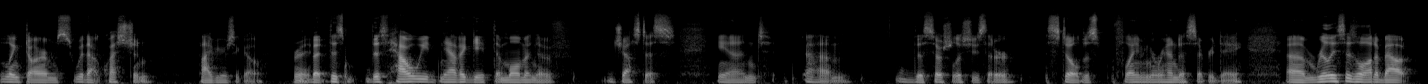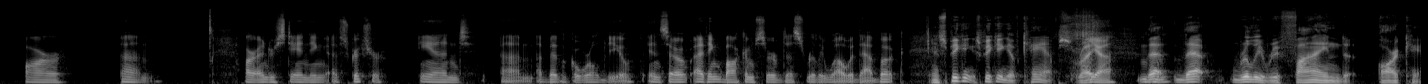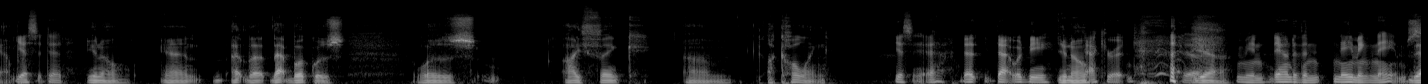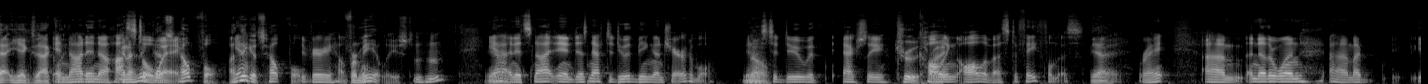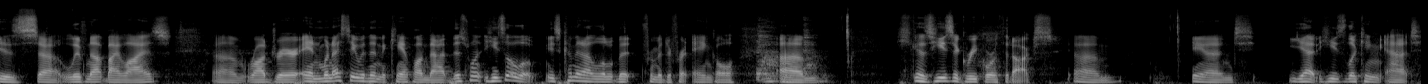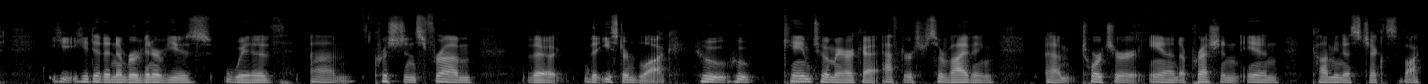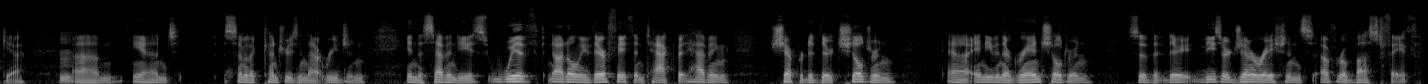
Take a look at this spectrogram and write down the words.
linked arms without question five years ago Right. but this this how we navigate the moment of justice and um, the social issues that are still just flaming around us every day um, really says a lot about our um, our understanding of scripture and um, a biblical worldview and so I think Baucham served us really well with that book And speaking speaking of camps, right? Yeah. That that really refined our camp. yes it did you know, and that, that, that book was was I think um, a culling. Yes yeah that that would be You know? accurate Yeah. I mean down to the n- naming names Yeah, yeah, exactly. And not in a And I hostile think that's way. helpful. I Yeah. think it's helpful. Very helpful. For me at least. hmm Yeah. Yeah. and it's not, and it doesn't have to do with being uncharitable. It No. has to do with actually Truth, calling all of us to faithfulness. Yeah. Right. Right. Um, another one um, is uh, "Live Not by Lies." Um, Rod Dreher, and when I say within the camp on that, this one he's a little, he's coming out a little bit from a different angle, um, because he's a Greek Orthodox, um, and yet he's looking at he, he did a number of interviews with um, Christians from the the Eastern Bloc who who came to America after surviving um, torture and oppression in communist Czechoslovakia um, and some of the countries in that region in the 70s with not only their faith intact but having shepherded their children uh, and even their grandchildren so that they these are generations of robust faith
